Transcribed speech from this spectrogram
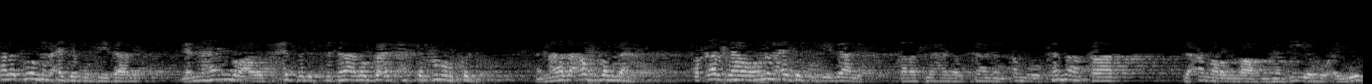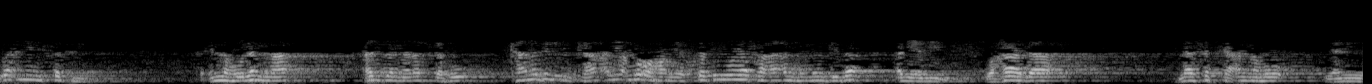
قالت هو من عجب في ذلك؟ لأنها امرأة وتحب الاستثناء لو بعد حتى العمر كله لأن هذا أفضل لها؟ فقالت لها ومن عجب في ذلك؟ قالت لها لو كان الأمر كما قال لأمر الله نبيه أيوب أن يستثني فإنه لما أزم نفسه كان بالإمكان أن يأمرها أن يستثني ويرفع عنه موجب اليمين. وهذا لا شك أنه يعني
